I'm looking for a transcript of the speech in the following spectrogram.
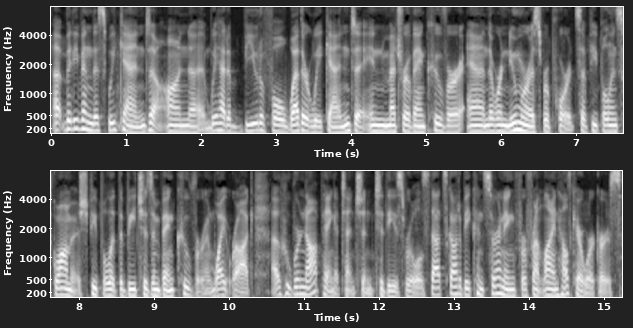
Uh, but even this weekend, on uh, we had a beautiful weather weekend in Metro Vancouver, and there were numerous reports of people in Squamish, people at the beaches in Vancouver and White Rock, uh, who were not paying attention to these rules. That's got to be concerning for frontline healthcare workers.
